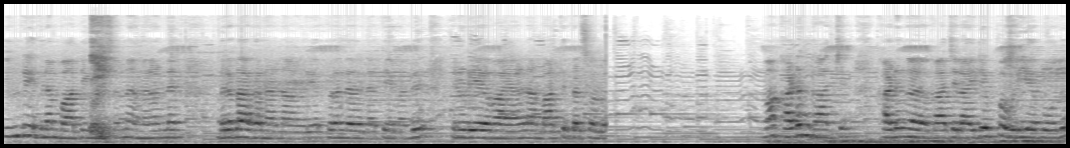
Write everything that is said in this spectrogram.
இன்றைய தினம் பார்த்தீங்கன்னு சொன்னாங்க அண்ணன் பிரபாகரன் அண்ணாவுடைய பிறந்த தினத்தை வந்து என்னுடைய வாயால் நான் வாழ்த்துக்கள் சொல்வேன் கடும் காய்ச்சல் கடுங்க காய்ச்சல் ஆகிட்டு எப்போ விடிய போகுது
